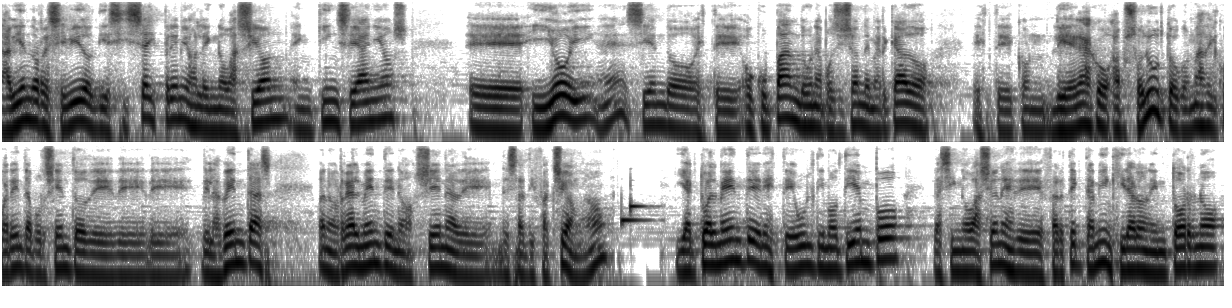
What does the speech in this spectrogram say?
habiendo recibido 16 premios a la innovación en 15 años, y hoy siendo, este, ocupando una posición de mercado este, con liderazgo absoluto, con más del 40% de, las ventas, bueno, realmente nos llena de, satisfacción. Y actualmente, en este último tiempo, las innovaciones de Fertec también giraron en torno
